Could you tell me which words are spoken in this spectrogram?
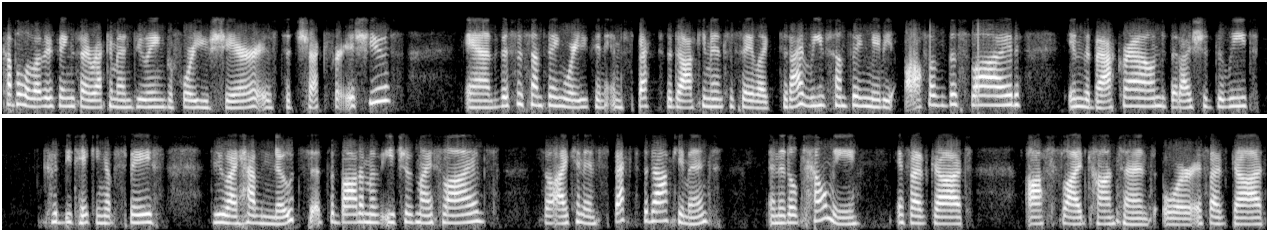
A couple of other things I recommend doing before you share is to check for issues. And this is something where you can inspect the document to say like, did I leave something maybe off of the slide in the background that I should delete? Could be taking up space. Do I have notes at the bottom of each of my slides? So I can inspect the document and it will tell me if I've got off-slide content or if I've got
